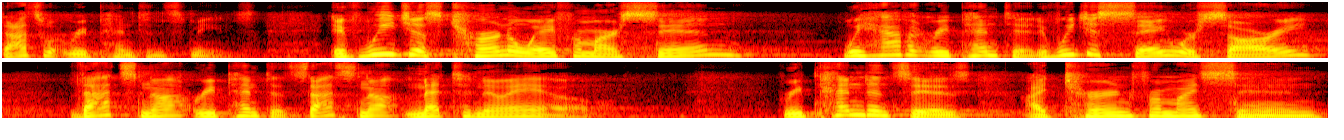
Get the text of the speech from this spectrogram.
That's what repentance means. If we just turn away from our sin, we haven't repented. If we just say we're sorry, that's not repentance. That's not metanoeo. Repentance is I turn from my sin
